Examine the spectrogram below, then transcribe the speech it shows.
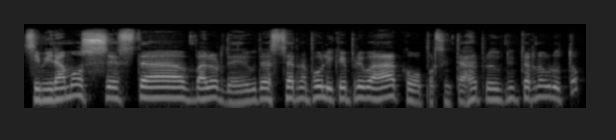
Si miramos este valor de deuda externa pública y privada como porcentaje del Producto Interno Bruto,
